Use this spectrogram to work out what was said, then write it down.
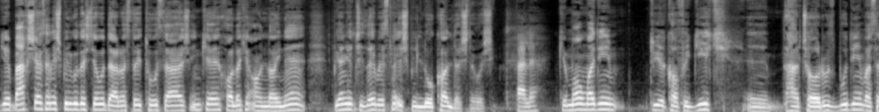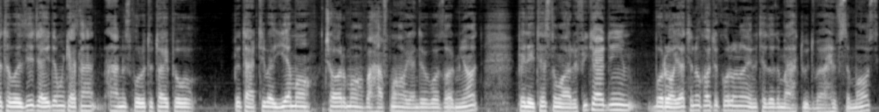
یه بخشی اصلا SPIEL گذاشته بود در راستای توسعهش اینکه حالا که آنلاینه بیان یه چیزایی به اسم SPIEL local داشته باشیم. بله. که ما اومدیم توی کافه Geek هر چهار روز بودیم و تست بازی جدیدمون که اصلا هنوز prototype و به ترتیب یه ماه چهار ماه و هفت ماه آینده به بازار میاد پلی تست رو معرفی کردیم با رعایت نکات کرونا یعنی تعداد محدود و حفظ ماسک.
